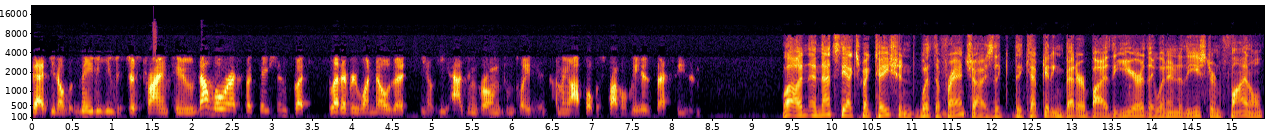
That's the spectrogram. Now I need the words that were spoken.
that you know maybe he was just trying to not lower expectations, but let everyone know that you know he hasn't grown complacent coming off what was probably his best season. Well, and, and that's the expectation with the franchise. They, they kept getting better by the year. They went into the Eastern Final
